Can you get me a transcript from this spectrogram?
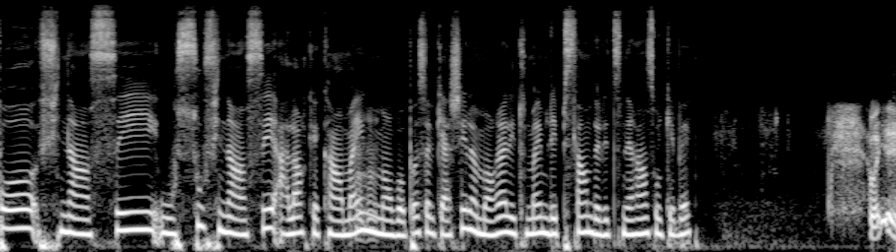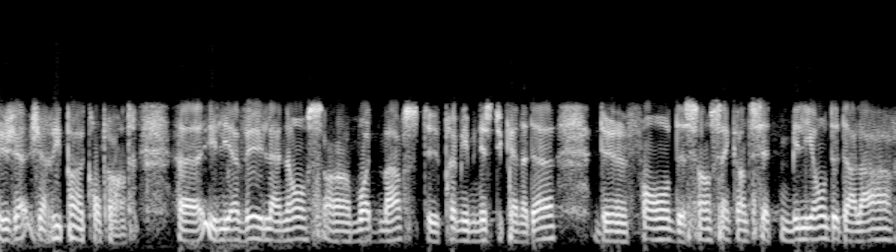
pas financé ou sous-financé, alors que quand même, mm-hmm. on va pas se le cacher, le Montréal est tout de même l'épicentre de l'itinérance au Québec? Oui, j'arrive pas à comprendre. Euh, il y avait l'annonce en mois de mars du Premier ministre du Canada d'un fonds de 157 millions de dollars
